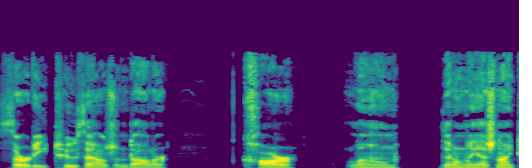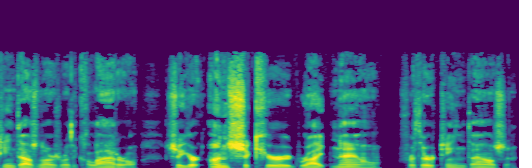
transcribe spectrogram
$32,000 car loan that only has $19,000 worth of collateral. So you're unsecured right now for 13,000.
